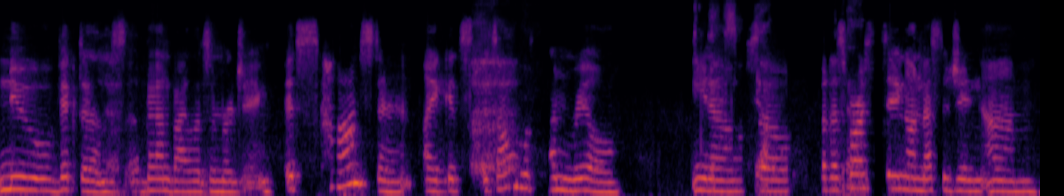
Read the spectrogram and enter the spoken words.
new victims of gun violence emerging. It's constant. Like it's it's almost unreal, you know. So but as far as staying on messaging, um,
